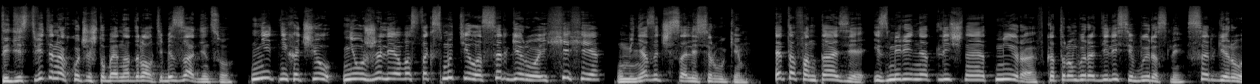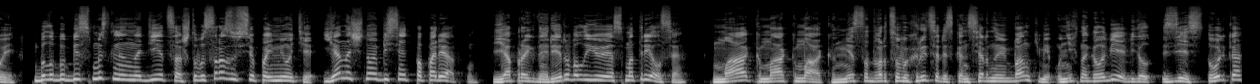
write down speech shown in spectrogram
«Ты действительно хочешь, чтобы я надрал тебе задницу?» «Нет, не хочу. Неужели я вас так смутила, сэр-герой? Хе-хе». У меня зачесались руки. Это фантазия, измерение отличное от мира, в котором вы родились и выросли, сэр-герой. Было бы бессмысленно надеяться, что вы сразу все поймете. Я начну объяснять по порядку. Я проигнорировал ее и осмотрелся. Маг, маг, маг. Вместо дворцовых рыцарей с консервными банками у них на голове я видел здесь столько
